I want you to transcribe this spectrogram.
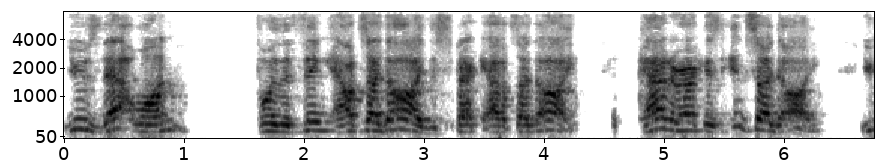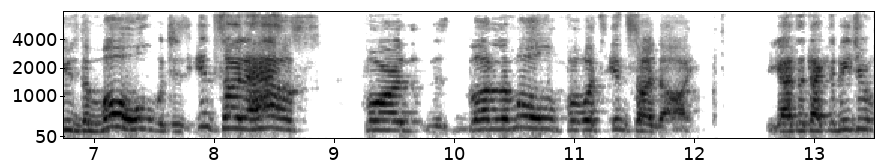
Use that one for the thing outside the eye, the speck outside the eye. Cataract is inside the eye. Use the mole, which is inside the house, for the blood of the mole for what's inside the eye. You got the Dr. Bijou?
